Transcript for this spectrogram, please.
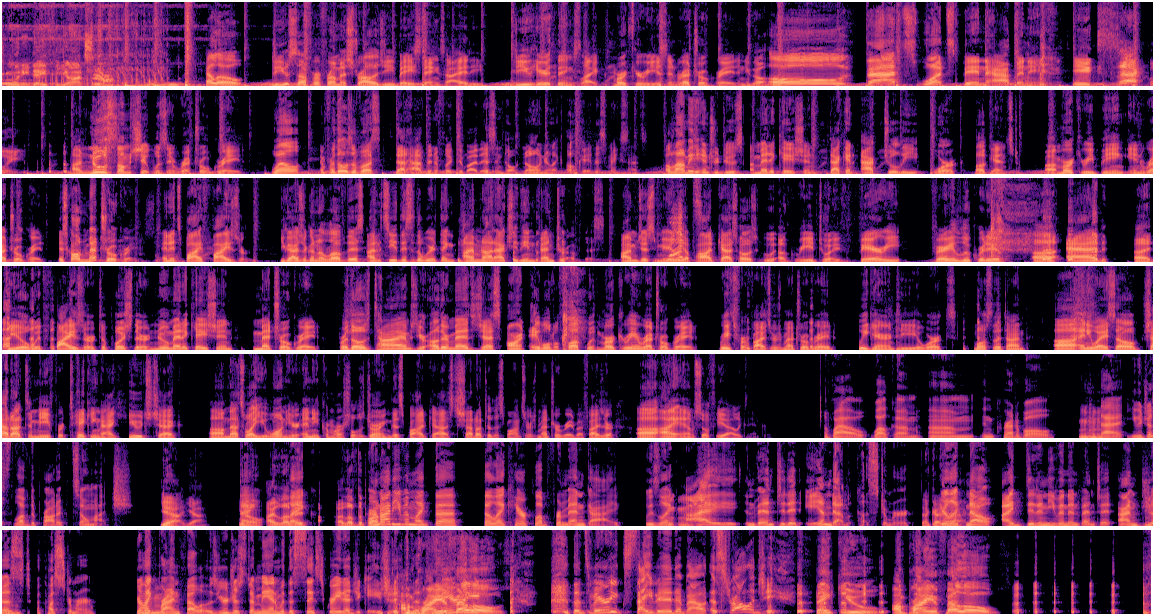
420 Day Fiance. Hello. Do you suffer from astrology based anxiety? Do you hear things like Mercury is in retrograde and you go, oh, that's what's been happening? exactly. I knew some shit was in retrograde. Well, and for those of us that have been afflicted by this and don't know, and you're like, okay, this makes sense, allow me to introduce a medication that can actually work against uh, Mercury being in retrograde. It's called Metrograde, and it's by Pfizer. You guys are going to love this. And see, this is the weird thing. I'm not actually the inventor of this. I'm just merely a podcast host who agreed to a very, very lucrative uh, ad uh, deal with Pfizer to push their new medication, Metrograde. For those times your other meds just aren't able to fuck with Mercury and retrograde, reach for Pfizer's Metrograde. We guarantee it works most of the time. Uh, anyway, so shout out to me for taking that huge check. Um, that's why you won't hear any commercials during this podcast. Shout out to the sponsors, Metrograde by Pfizer. Uh, I am Sophia Alexandra. Wow, welcome. Um, incredible Mhm. that you just love the product so much. Yeah, yeah. You Like- know, I love like, it. I love the You're product. not even like the the like hair club for men guy who's like, Mm-mm. I invented it and I'm a customer. that guy's You're like, hack. no, I didn't even invent it. I'm just a customer. You're like Mhm. Brian Fellows. You're just a man with a sixth grade education. I'm Brian very- Fellows. That's very excited about astrology. Thank you. I'm Brian Fellows.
